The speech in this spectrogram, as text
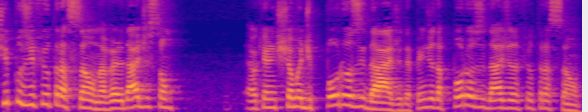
Tipos de filtração, na verdade, são é o que a gente chama de porosidade, depende da porosidade da filtração.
